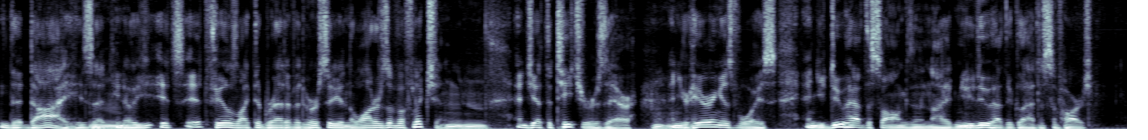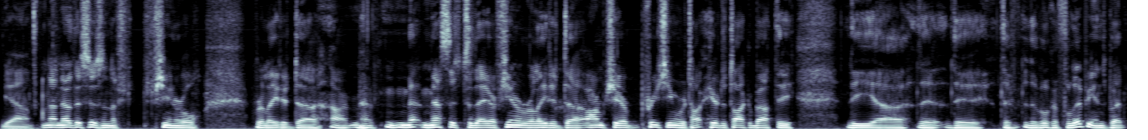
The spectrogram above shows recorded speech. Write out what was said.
that die is that you mm. know it's it feels like the bread of adversity and the waters of affliction. Mm-hmm. And yet the teacher is there and mm-hmm. you're hearing his voice and you do have the songs in the night and you mm. do have the gladness of heart Yeah. and I know this isn't a funeral related uh, message today or funeral related uh, armchair preaching. We're talk- here to talk about the the, uh, the the the the book of Philippians, but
